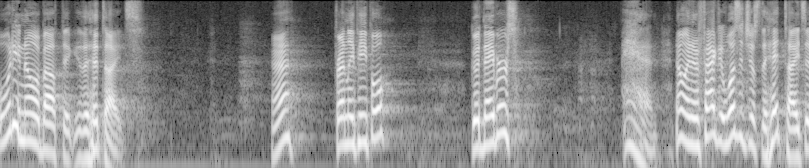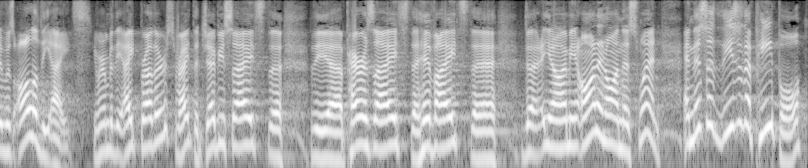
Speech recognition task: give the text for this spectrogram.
Well, what do you know about the, the Hittites? Huh? Friendly people? Good neighbors? Man, no, and in fact, it wasn't just the Hittites, it was all of the ites. You remember the Ite brothers, right? The Jebusites, the, the uh, Perizzites, the Hivites, the, the, you know, I mean, on and on this went. And this is, these are the people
